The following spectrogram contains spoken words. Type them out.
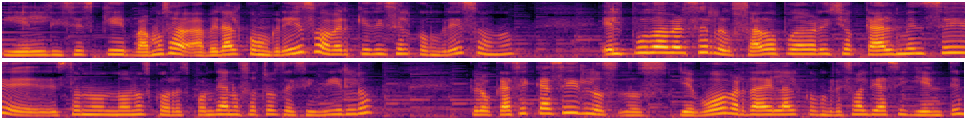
Y él dice es que vamos a, ver al Congreso, a ver qué dice el Congreso, ¿no? Él pudo haberse rehusado, pudo haber dicho cálmense, esto no, nos corresponde a nosotros decidirlo, pero casi casi los, los llevó, ¿verdad? Él al Congreso al día siguiente,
